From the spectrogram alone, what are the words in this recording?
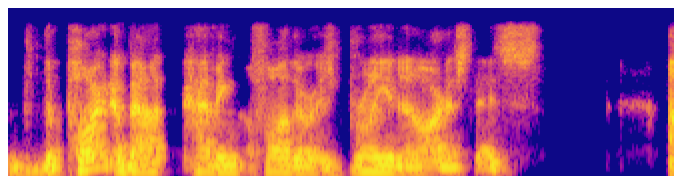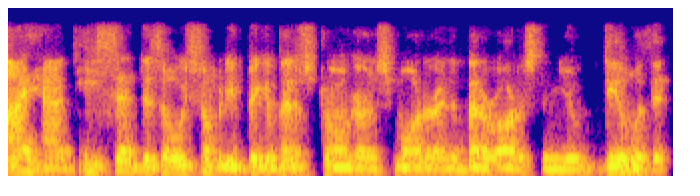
the part about having a father as brilliant an artist as I had, he said there's always somebody bigger, better, stronger, and smarter, and a better artist than you. Deal with it.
